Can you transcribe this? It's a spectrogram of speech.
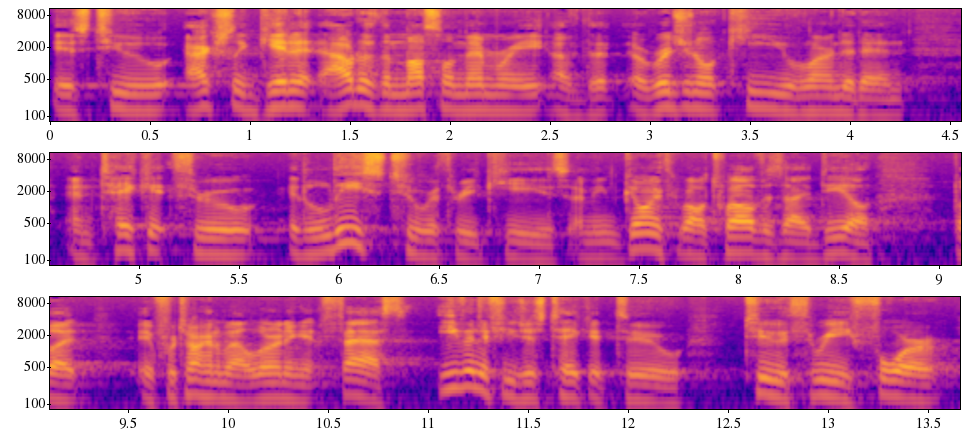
is to actually get it out of the muscle memory of the original key you learned it in and take it through at least two or three keys. I mean, going through all 12 is ideal, but if we're talking about learning it fast, even if you just take it to two, three, four,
